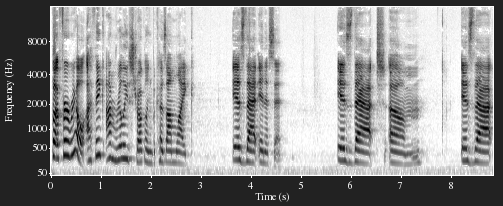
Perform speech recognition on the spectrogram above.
but for real, I think I'm really struggling because I'm like, is that innocent? Is that, um, is that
